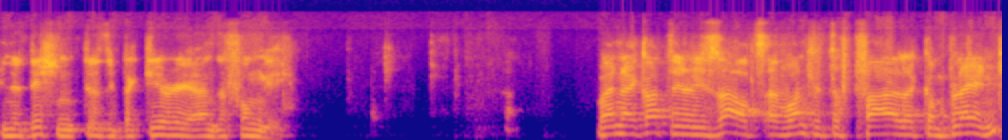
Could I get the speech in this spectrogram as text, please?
in addition to the bacteria and the fungi. When I got the results, I wanted to file a complaint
